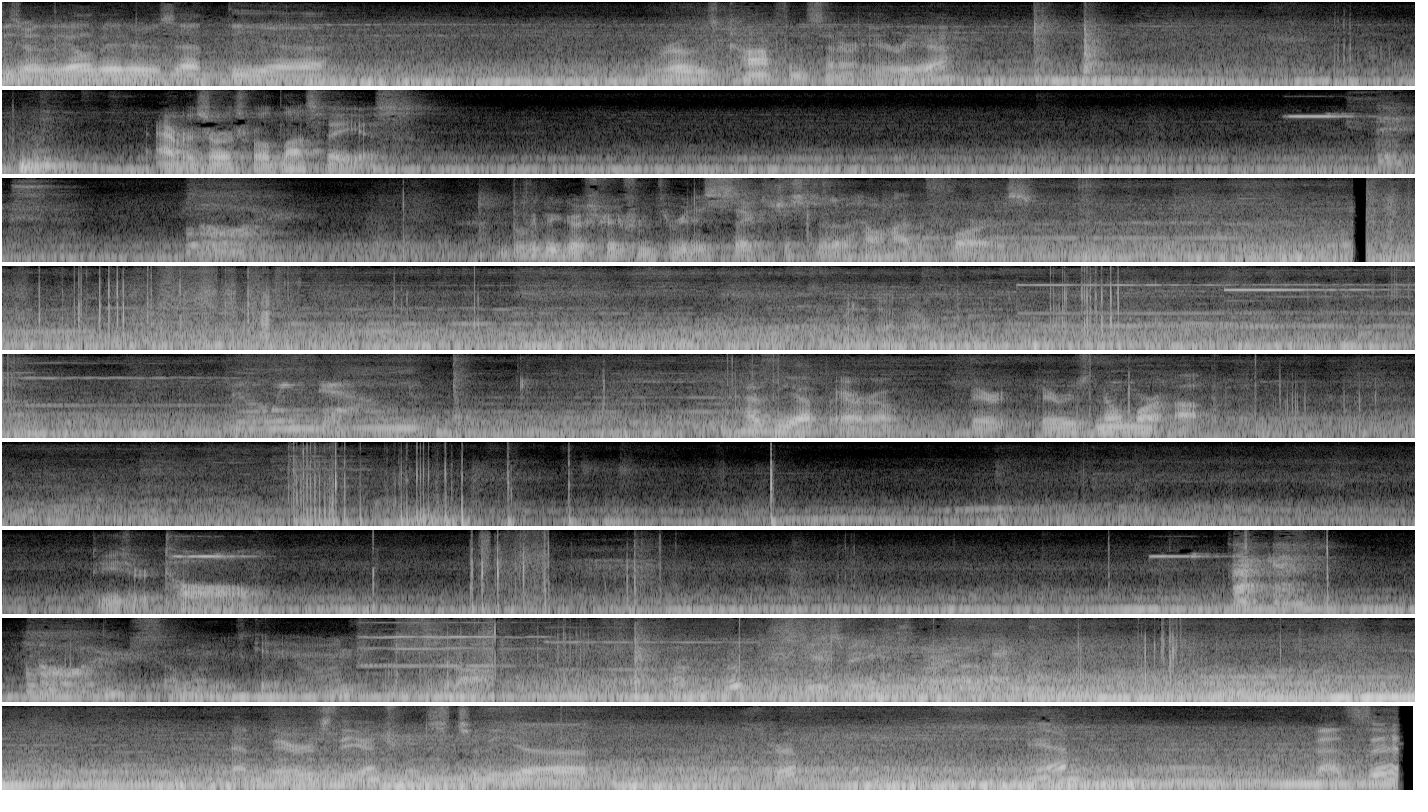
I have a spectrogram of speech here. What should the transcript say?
These are the elevators at the uh, Rose Conference Center area at Resorts World Las Vegas. Sixth floor. I believe we go straight from three to six just because of how high the floor is. Going down. It has the up arrow. There, there is no more up. These are tall. Second floor. Someone is getting on. Get off. Oops, excuse me. Sorry there's the entrance to the uh, strip. And that's it.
